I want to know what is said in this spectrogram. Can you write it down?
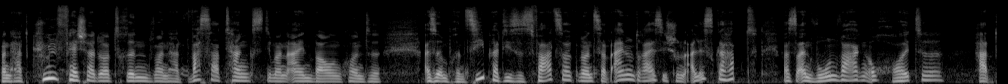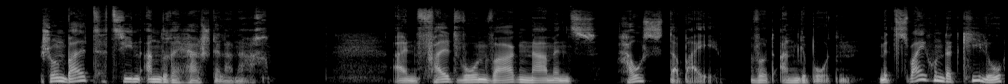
Man hat Kühlfächer dort drin, man hat Wassertanks, die man einbauen konnte. Also im Prinzip hat dieses Fahrzeug 1931 schon alles gehabt, was ein Wohnwagen auch heute hat. Schon bald ziehen andere Hersteller nach. Ein Faltwohnwagen namens Haus dabei wird angeboten. Mit 200 Kilo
